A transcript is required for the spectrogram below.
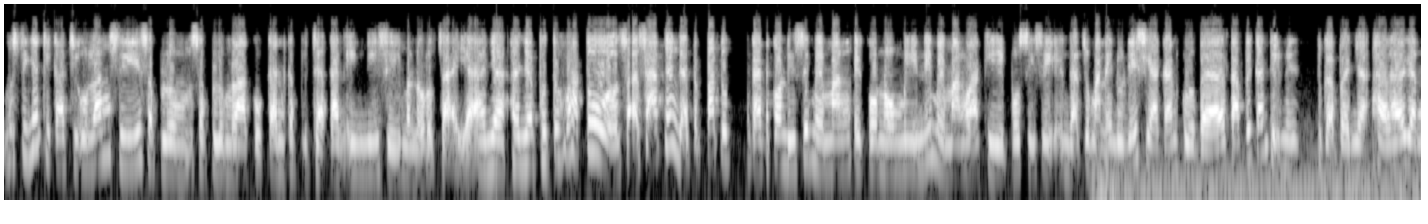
Mestinya dikaji ulang sih sebelum sebelum melakukan kebijakan ini sih menurut saya. Hanya hanya butuh waktu. Saatnya nggak tepat karena kondisi memang ekonomi ini memang lagi posisi nggak cuma Indonesia kan global, tapi kan di Indonesia juga banyak hal-hal yang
